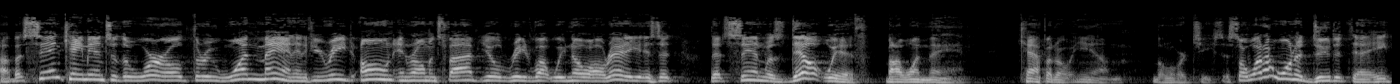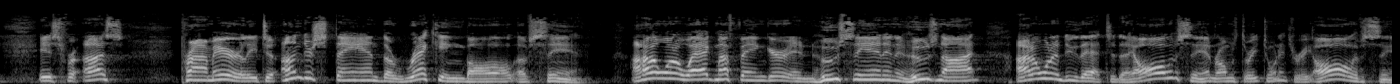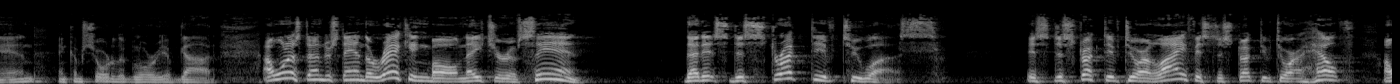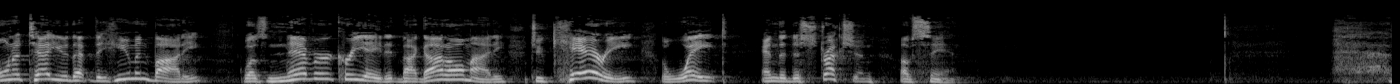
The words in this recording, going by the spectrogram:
Uh, but sin came into the world through one man. And if you read on in Romans 5, you'll read what we know already is that, that sin was dealt with by one man. Capital M, the Lord Jesus. So what I want to do today is for us primarily to understand the wrecking ball of sin. I don't want to wag my finger and who's sinning and who's not. I don't want to do that today. All have sinned, Romans 3.23, all have sinned and come short of the glory of God. I want us to understand the wrecking ball nature of sin. That it's destructive to us. It's destructive to our life. It's destructive to our health. I want to tell you that the human body was never created by God Almighty to carry the weight and the destruction of sin.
